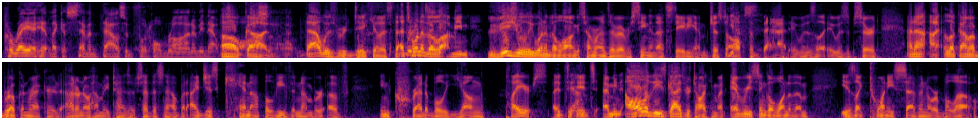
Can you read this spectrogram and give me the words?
Correa hit like a seven thousand foot home run. I mean, that was Oh awesome. God, that was ridiculous. That's one of the. I mean, visually one of the longest home runs I've ever seen in that stadium. Just off the bat, it was it was absurd. And I, I look, I'm a broken record. I don't know how many times I've said this now, but I just cannot believe the number of incredible young players. It's, it's I mean, all of these guys we're talking about, every single one of them is like 27 or below,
